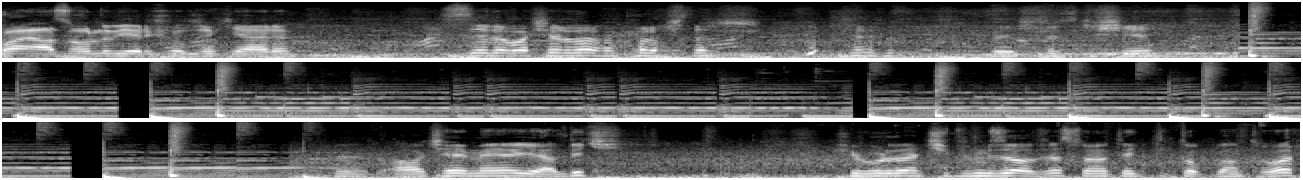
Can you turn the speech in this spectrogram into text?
Bayağı zorlu bir yarış olacak yarın. Size de başarılar arkadaşlar. 500 kişi. Evet, AKM'ye geldik. Şimdi buradan çipimizi alacağız. Sonra teknik toplantı var.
